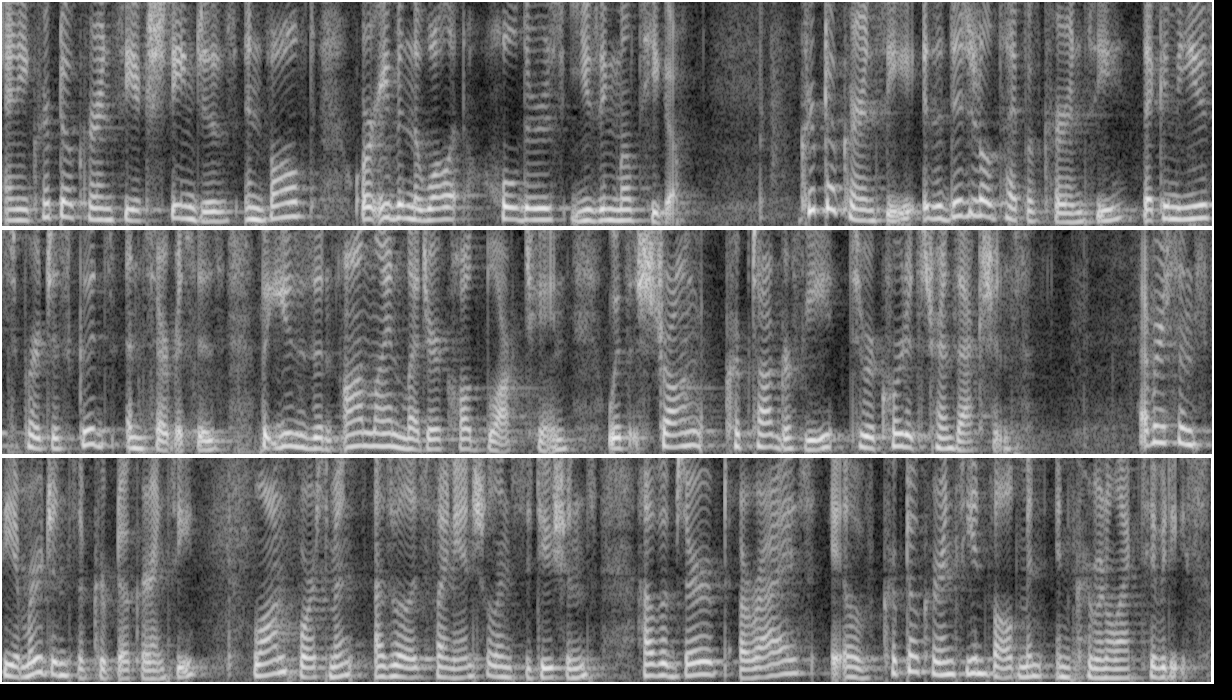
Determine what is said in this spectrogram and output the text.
any cryptocurrency exchanges involved or even the wallet holders using Maltego. Cryptocurrency is a digital type of currency that can be used to purchase goods and services, but uses an online ledger called blockchain with strong cryptography to record its transactions. Ever since the emergence of cryptocurrency, law enforcement, as well as financial institutions, have observed a rise of cryptocurrency involvement in criminal activities.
